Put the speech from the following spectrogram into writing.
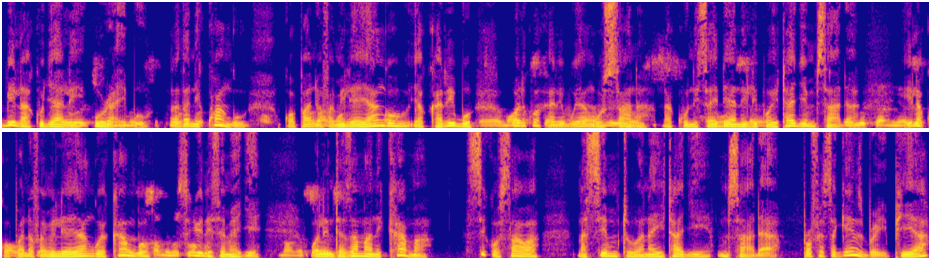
bila kujali uraibu. Nadhani kwangu, kwa upande wa familia yangu ya karibu, walikuwa karibu yangu sana na kunisaidia nilipohitaji msaada, ila kwa upande wa familia yangu ya kambo, sijui nisemeje, walinitazama ni kama siko sawa na si mtu anayehitaji msaada. Profesa Gainsbury pia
